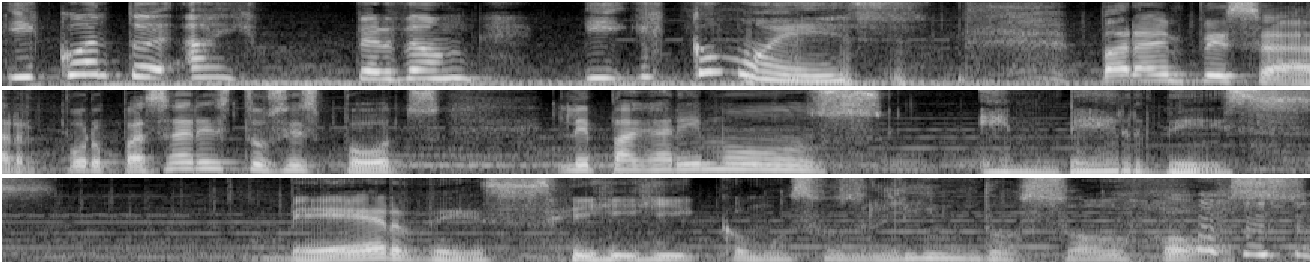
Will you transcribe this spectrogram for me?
¿Y cuánto? Ay, perdón. ¿Y, cómo es? Para empezar, por pasar estos spots, le pagaremos en verdes. Verdes, sí, como sus lindos ojos.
